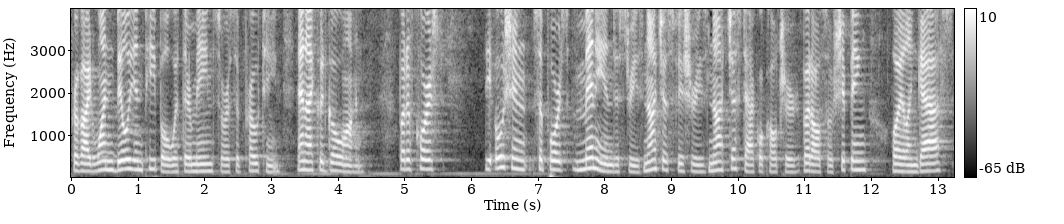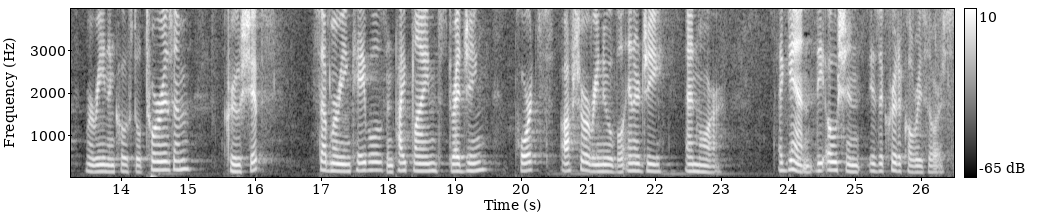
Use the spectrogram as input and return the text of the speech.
provide 1 billion people with their main source of protein, and I could go on. But of course, the ocean supports many industries, not just fisheries, not just aquaculture, but also shipping, oil and gas, marine and coastal tourism, cruise ships, submarine cables and pipelines, dredging, ports, offshore renewable energy, and more. Again, the ocean is a critical resource.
